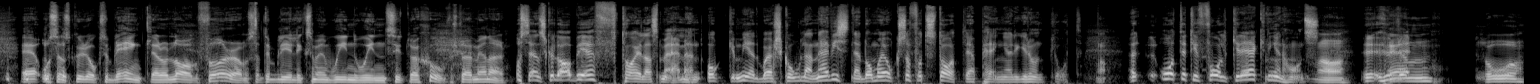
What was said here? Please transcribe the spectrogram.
eh, och sen skulle det också bli enklare att lagföra dem så att det blir liksom en win-win situation. Förstår du vad jag menar? Och sen skulle ABF ta hela smällen och Medborgarskolan, nej visst nej, de har ju också fått statliga pengar i grundplåt. Äh, Åter till folkräkningen Hans. Ja. Eh, hur- En, två,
